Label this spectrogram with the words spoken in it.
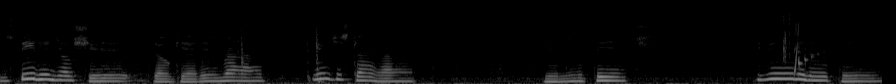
I'm stealing your shit. You're getting robbed. You just got robbed. You little bitch. You little bitch.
